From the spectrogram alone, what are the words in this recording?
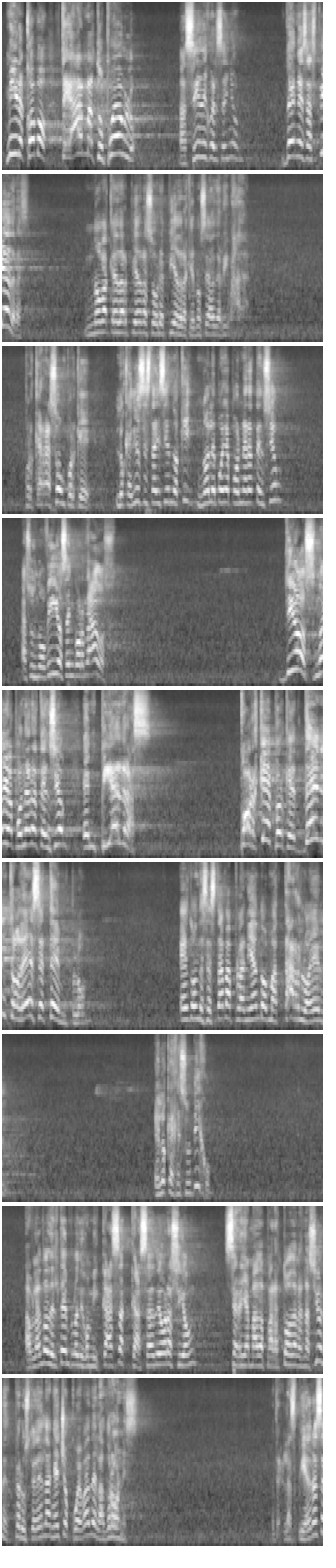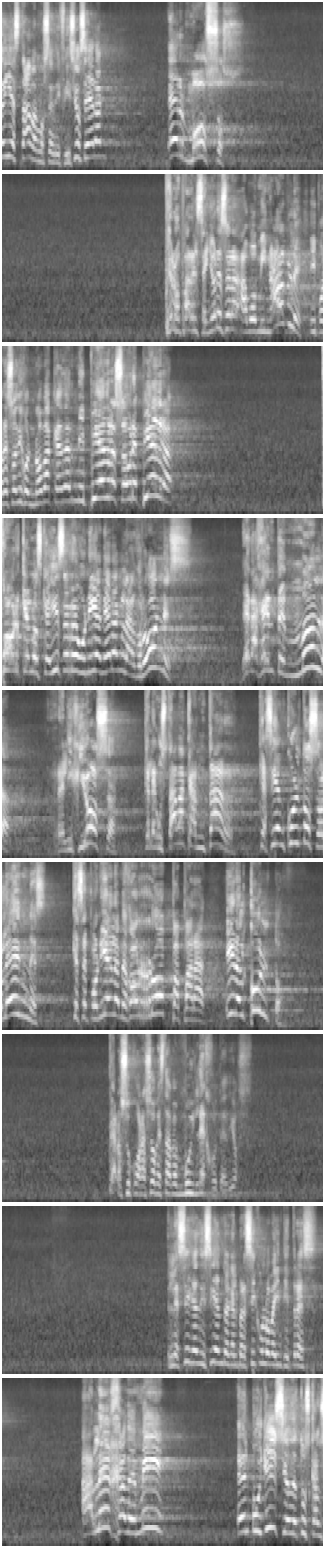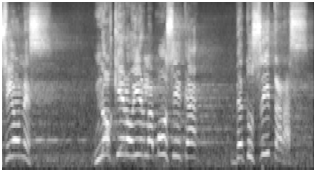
Mira cómo te ama tu pueblo. Así dijo el Señor. Ven esas piedras. No va a quedar piedra sobre piedra que no sea derribada. ¿Por qué razón? Porque lo que Dios está diciendo aquí, no le voy a poner atención a sus novillos engordados. Dios no iba a poner atención en piedras. ¿Por qué? Porque dentro de ese templo es donde se estaba planeando matarlo a él. Es lo que Jesús dijo. Hablando del templo, dijo, mi casa, casa de oración, será llamada para todas las naciones, pero ustedes la han hecho cueva de ladrones. Las piedras ahí estaban, los edificios eran hermosos. Pero para el Señor eso era abominable. Y por eso dijo, no va a quedar ni piedra sobre piedra. Porque los que ahí se reunían eran ladrones. Era gente mala, religiosa, que le gustaba cantar, que hacían cultos solemnes, que se ponían la mejor ropa para ir al culto. Pero su corazón estaba muy lejos de Dios. Le sigue diciendo en el versículo 23, aleja de mí el bullicio de tus canciones. No quiero oír la música de tus cítaras.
